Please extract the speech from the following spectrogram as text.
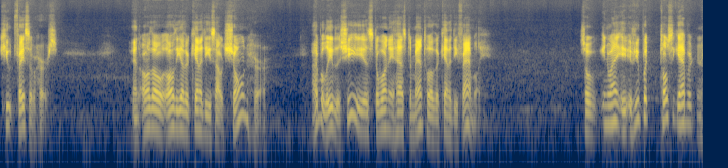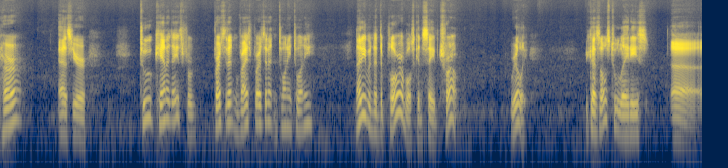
cute face of hers. And although all the other Kennedys outshone her, I believe that she is the one that has the mantle of the Kennedy family. So, you know, if you put Tulsi Gabbard and her as your two candidates for president and vice president in 2020, not even the deplorables can save Trump. Really. Because those two ladies, uh,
